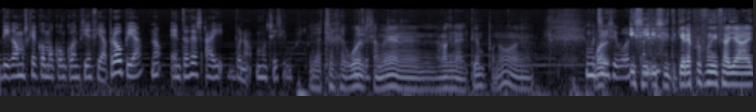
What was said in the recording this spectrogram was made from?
digamos que como con conciencia propia, ¿no? Entonces hay, bueno, muchísimos. Y H.G. Wells también, en La máquina del tiempo, ¿no? Eh, muchísimos. y, si, y si quieres profundizar ya,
